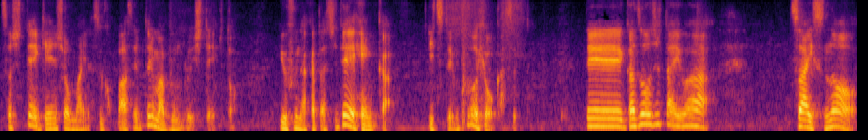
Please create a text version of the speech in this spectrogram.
そして減少マイナス5%にま分類しているというふうな形で変化率ということを評価すると。で、画像自体は、サイスの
